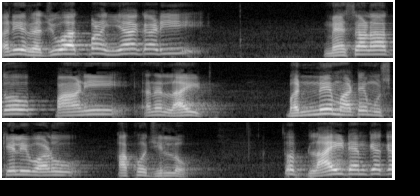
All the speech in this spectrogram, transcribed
અને રજૂઆત પણ અહીંયા આગળ મહેસાણા તો પાણી અને લાઇટ બંને માટે મુશ્કેલીવાળું આખો જિલ્લો. તો લાઇટ એમ કે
